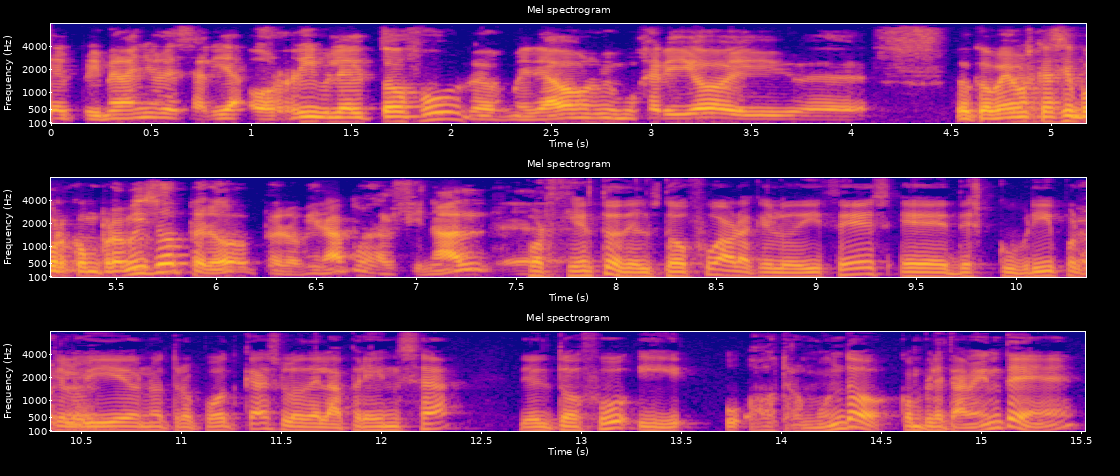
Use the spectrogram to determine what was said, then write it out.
El primer año le salía horrible el tofu, nos mirábamos mi mujer y yo y eh, lo comíamos casi por compromiso, pero, pero mira, pues al final... por cierto, del tofu, ahora que lo dices, descubrí, porque lo vi en otro podcast, lo de la prensa del tofu y otro mundo, completamente, ¿eh?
